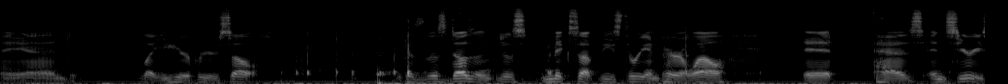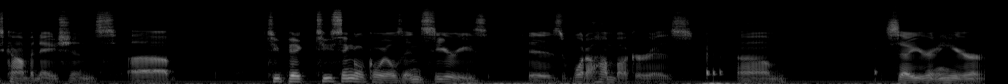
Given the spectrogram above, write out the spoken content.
and let you hear for yourself. Because this doesn't just mix up these three in parallel, it has in series combinations. Uh, two pick two single coils in series is what a humbucker is. Um, so you're going to hear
